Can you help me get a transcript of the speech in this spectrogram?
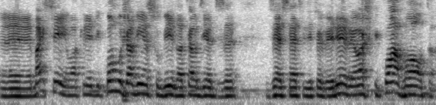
É, mas sim, eu acredito, como já vinha subindo até o dia 17 de fevereiro, eu acho que com a volta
